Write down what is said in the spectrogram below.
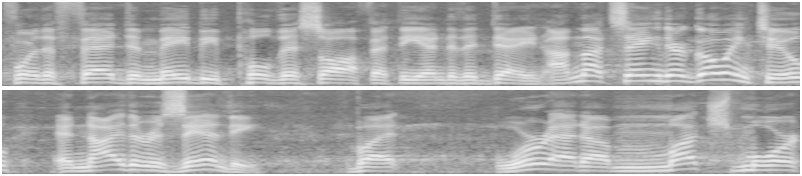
for the Fed to maybe pull this off at the end of the day. I'm not saying they're going to, and neither is Zandi, but we're at a much more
